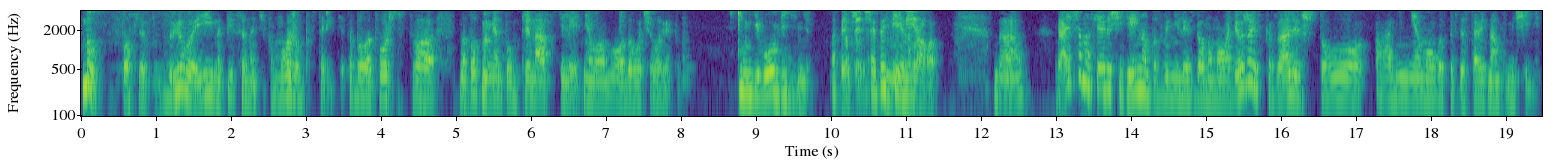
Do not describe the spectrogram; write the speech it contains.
Ну, после взрыва и написано, типа, можем повторить. Это было творчество на тот момент, по-моему, 13-летнего молодого человека. Ну, его видение, опять же, это имеет право. Да. Дальше на следующий день нам позвонили из Дома молодежи и сказали, что они не могут предоставить нам помещение.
